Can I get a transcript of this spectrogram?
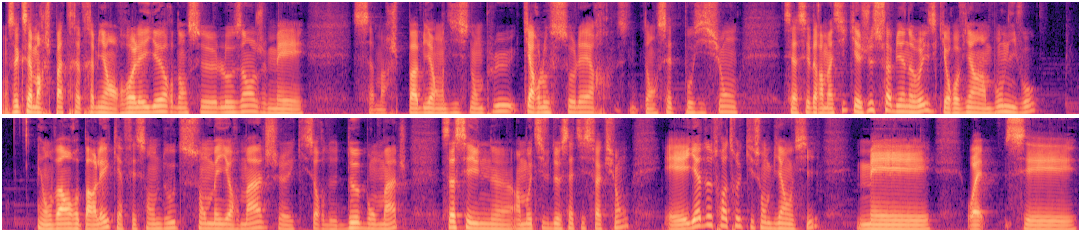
On sait que ça marche pas très très bien en relayeur dans ce losange, mais ça marche pas bien en 10 non plus. Carlos Soler dans cette position, c'est assez dramatique. Il y a juste Fabien Ruiz qui revient à un bon niveau. Et on va en reparler, qui a fait sans doute son meilleur match, euh, qui sort de deux bons matchs. Ça, c'est un motif de satisfaction. Et il y a deux, trois trucs qui sont bien aussi. Mais ouais, c'est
